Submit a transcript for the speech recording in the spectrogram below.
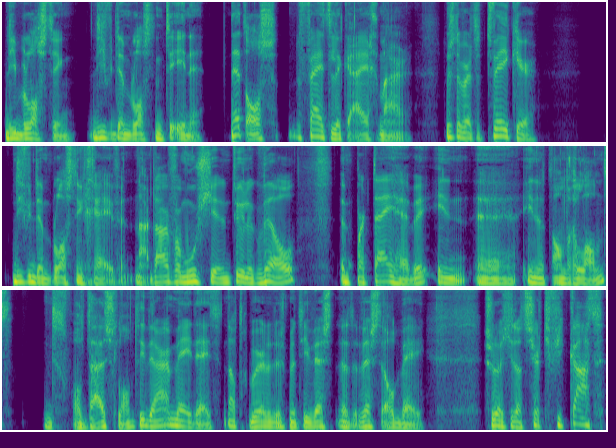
die belasting, dividendbelasting te innen. Net als de feitelijke eigenaar. Dus er werd er twee keer dividendbelasting geven. Nou, daarvoor moest je natuurlijk wel een partij hebben in, eh, in het andere land. In dit geval Duitsland, die daar meedeed. Dat gebeurde dus met die West, het West-LB. Zodat je dat certificaat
